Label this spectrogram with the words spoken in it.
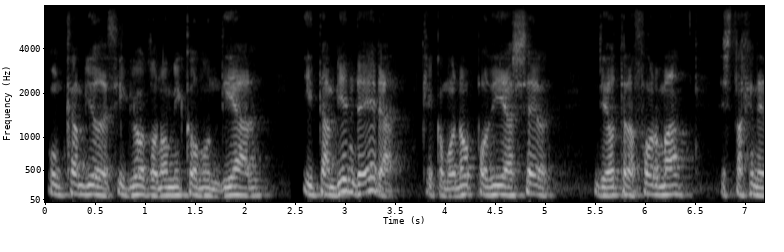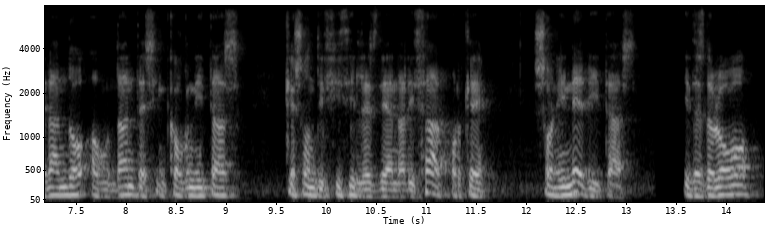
un cambio de ciclo económico mundial y también de era, que como no podía ser de otra forma, está generando abundantes incógnitas que son difíciles de analizar porque son inéditas y desde luego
